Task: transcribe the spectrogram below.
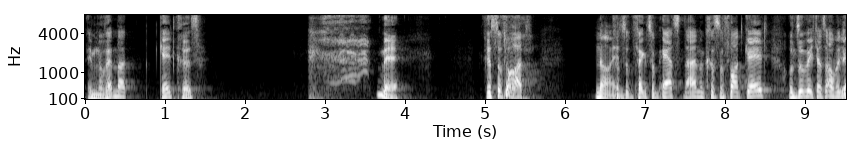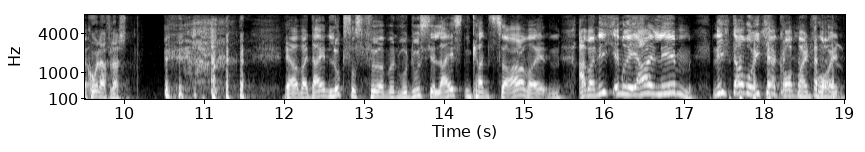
im November Geld kriegst? nee. Kriegst sofort. Nein. Kriegst, du- fängst zum ersten an und kriegst sofort Geld und so will ich das auch mit den Colaflaschen. Ja, bei deinen Luxusfirmen, wo du es dir leisten kannst zu arbeiten. Aber nicht im realen Leben. Nicht da, wo ich herkomme, mein Freund.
